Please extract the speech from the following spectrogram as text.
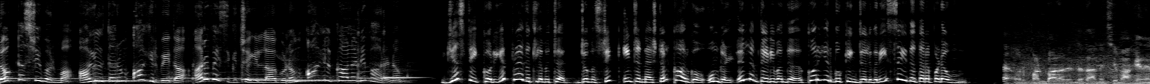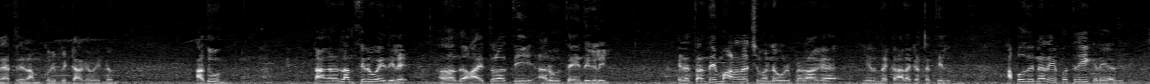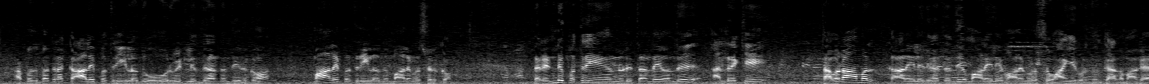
Doctor Sreevarma ஆயுள் தரும் ஆயுர்வேதா அறுவை சிகிச்சையில்லா குணம் ஆயுள் கால நிவாரணம். S T courier private limited domestic international cargo உங்கள் இல்லம் தேடி வந்து கொரியர் புக்கிங் டெலிவரி செய்து தரப்படும். ஒரு பண்பாளர் என்று தான் நிச்சயமாக இந்த நேரத்தில் நாம் குறிப்பிட்டாக வேண்டும். அதுவும் நாங்கள் எல்லாம் சிறு வயதிலே அதாவது ஆயிரத்தி தொள்ளாயிரத்தி அறுபத்தி ஐந்துகளில் என் தந்தை மாநகராட்சி மன்ற உறுப்பினராக இருந்த காலகட்டத்தில் அப்போது நிறைய பத்திரிகை கிடையாது. அப்போது பார்த்தீங்கன்னா காலை பத்திரிகையில் வந்து ஒவ்வொரு வீட்லேயும் தினத்தந்தி இருக்கும். மாலை பத்திரிகையில் வந்து மாலை முரசு இருக்கும். இந்த ரெண்டு பத்திரிகைகளுடைய தந்தை வந்து அன்றைக்கு தவறாமல் காலையில் தினத்தந்தி மாலையிலே மாலை முரசு வாங்கி கொடுத்தது காரணமாக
